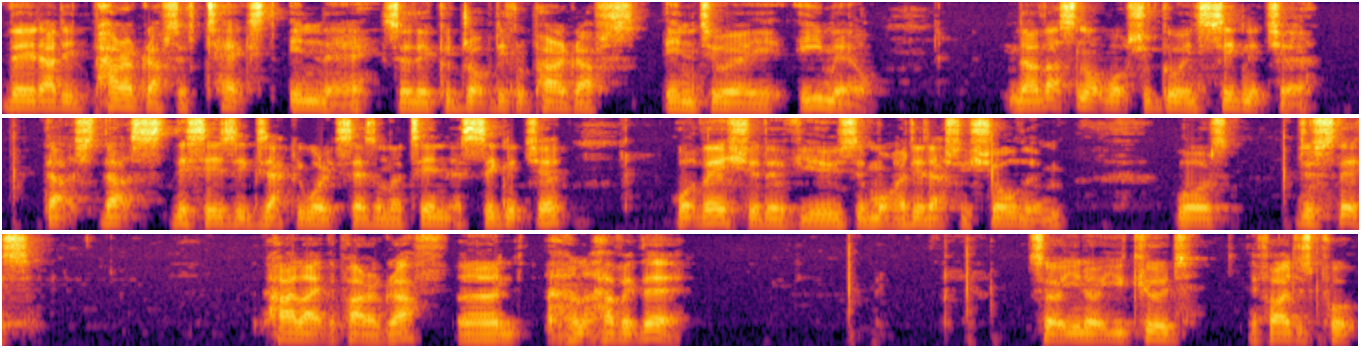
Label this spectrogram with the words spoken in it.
they'd added paragraphs of text in there so they could drop different paragraphs into a email now that's not what should go in signature. That's that's this is exactly what it says on the tin, a signature. What they should have used and what I did actually show them was just this. Highlight the paragraph and have it there. So you know you could if I just put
